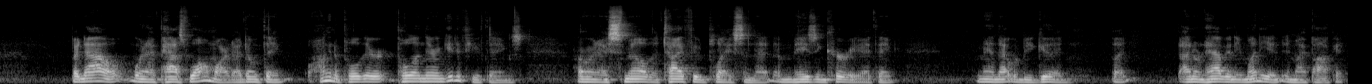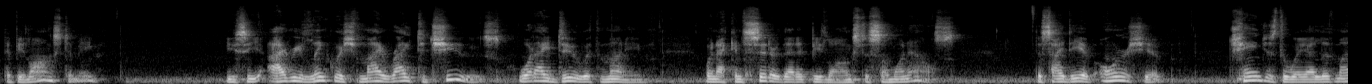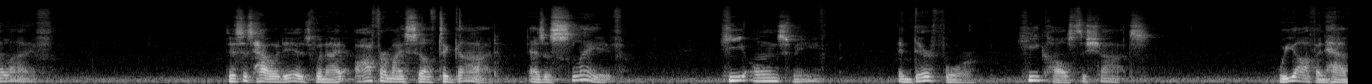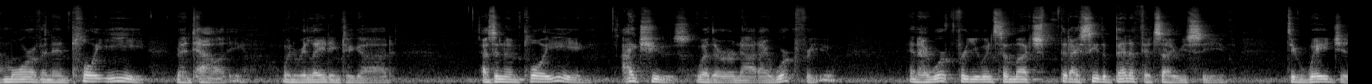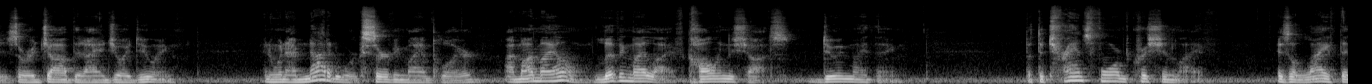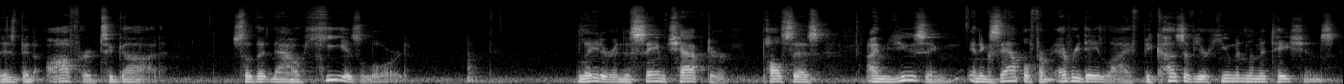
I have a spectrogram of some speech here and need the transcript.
But now when I pass Walmart, I don't think, oh, I'm going to pull, there, pull in there and get a few things. Oh, or when I smell the Thai food place and that amazing curry, I think, man, that would be good. But I don't have any money in, in my pocket that belongs to me. You see, I relinquish my right to choose what I do with money when I consider that it belongs to someone else. This idea of ownership changes the way I live my life. This is how it is when I offer myself to God as a slave. He owns me, and therefore, He calls the shots. We often have more of an employee mentality when relating to God. As an employee, I choose whether or not I work for you. And I work for you in so much that I see the benefits I receive through wages or a job that I enjoy doing. And when I'm not at work serving my employer, I'm on my own, living my life, calling the shots, doing my thing. But the transformed Christian life is a life that has been offered to God so that now He is Lord. Later in the same chapter, Paul says, I'm using an example from everyday life because of your human limitations.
